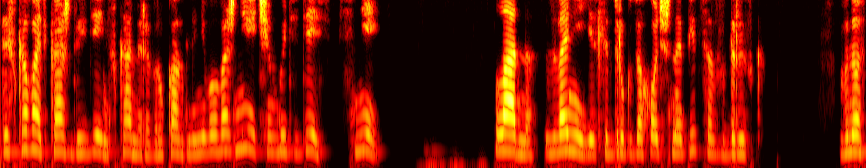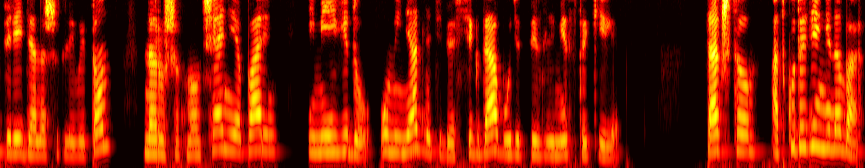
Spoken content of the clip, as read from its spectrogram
рисковать каждый день с камерой в руках для него важнее, чем быть здесь, с ней? Ладно, звони, если вдруг захочешь напиться вдрызг. Вновь перейдя на шутливый тон, нарушив молчание, парень Имей в виду, у меня для тебя всегда будет безлимит в текиле. Так что, откуда деньги на бар?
